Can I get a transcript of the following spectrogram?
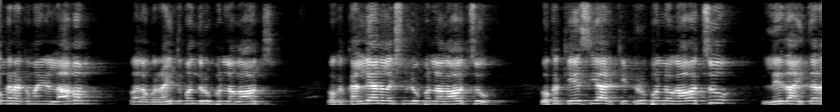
ఒక రకమైన లాభం. వాళ్ళ ఒక రైతు బంధు రూపంలో కావచ్చు ఒక కళ్యాణ లక్ష్మి రూపంలో కావచ్చు ఒక కేసీఆర్ కిట్ రూపంలో కావచ్చు లేదా ఇతర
